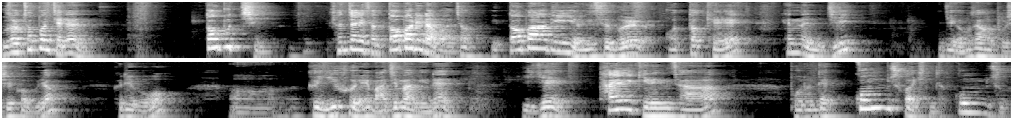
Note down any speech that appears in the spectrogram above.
우선 첫 번째는 떠붙임. 현장에선 떠발이라고 하죠. 이 떠발이 연습을 어떻게 했는지 이제 영상을 보실 거고요. 그리고 어, 그 이후에 마지막에는 이게 타일 기능사 보는데 꼼수가 있습니다. 꼼수.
